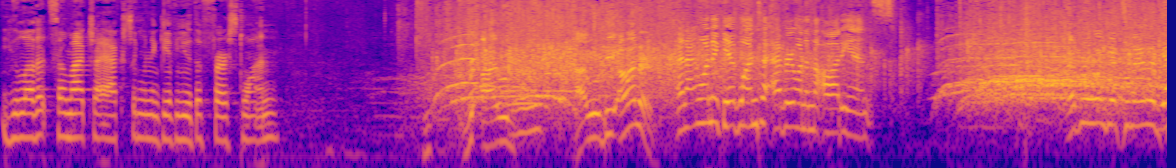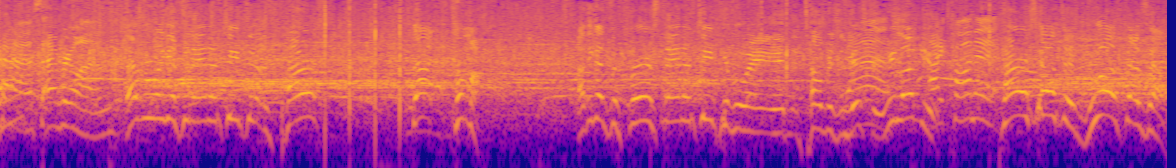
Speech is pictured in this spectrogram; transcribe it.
you love it so much, I actually am going to give you the first one. I would, I would be honored. And I want to give one to everyone in the audience. Everyone gets an NFT. Yes, everyone. Everyone gets an NFT tonight. Paris, that come on. I think that's the first NFT giveaway in television history. We love you. Iconic. Paris Hilton. Who else does that?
